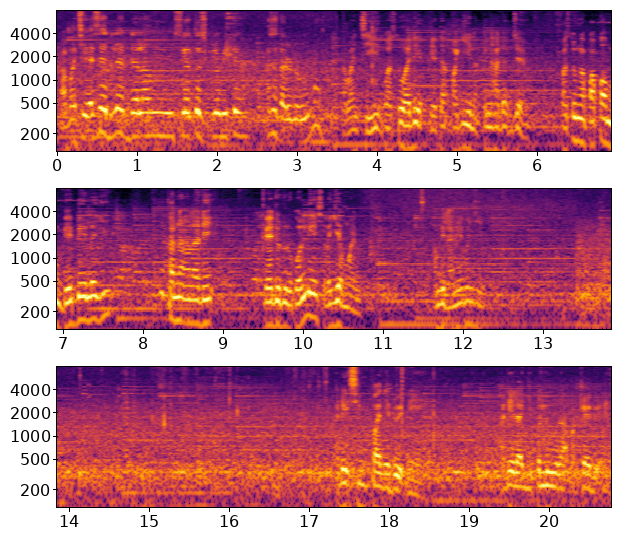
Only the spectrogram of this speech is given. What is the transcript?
Abang Cik rasa adalah dalam 100 km. Asal tak duduk rumah? Abang Cik, lepas tu adik tak pagi nak kena hadap jam. Lepas tu dengan Papa membebel lagi. Bukan nak adik. Biar duduk kolej lagi aman. Ambil lah ni Abang Cik. Adik simpan je duit ni. Adik lagi perlu nak pakai duit ni.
